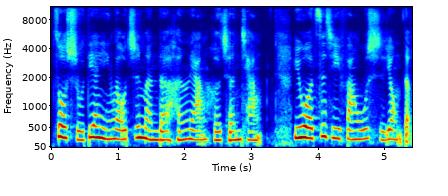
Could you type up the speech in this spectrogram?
做属殿银楼之门的横梁和城墙，与我自己房屋使用的，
